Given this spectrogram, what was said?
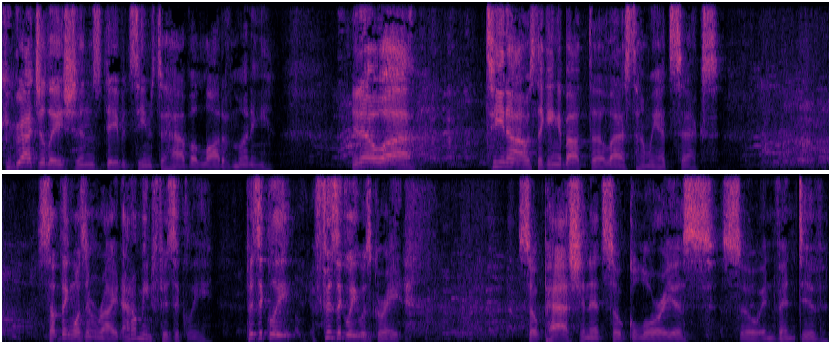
congratulations, David seems to have a lot of money. You know, uh, Tina, I was thinking about the last time we had sex. Something wasn't right. I don't mean physically. Physically, physically it was great. So passionate, so glorious, so inventive. It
